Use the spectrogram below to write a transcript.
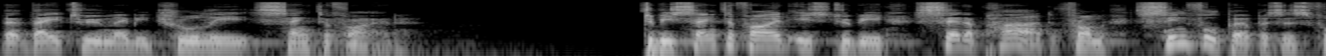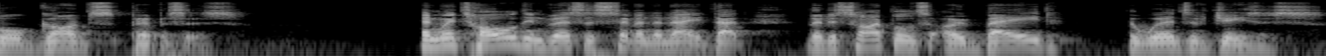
that they too may be truly sanctified. To be sanctified is to be set apart from sinful purposes for God's purposes. And we're told in verses 7 and 8 that the disciples obeyed the words of Jesus.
